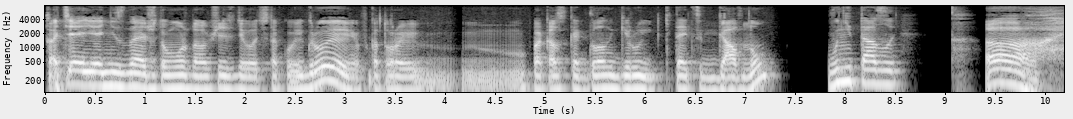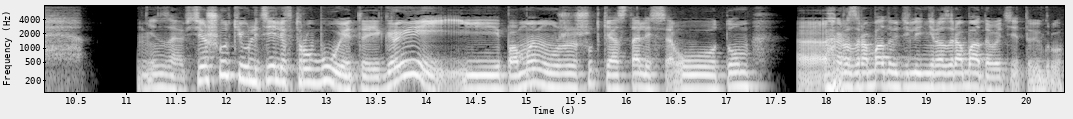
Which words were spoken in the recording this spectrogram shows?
Хотя я не знаю, что можно вообще сделать с такой игрой, в которой показывают, как главный герой китайцы говно в унитазы. Ах, не знаю, все шутки улетели в трубу этой игры, и, по-моему, уже шутки остались о том, разрабатывать или не разрабатывать эту игру.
